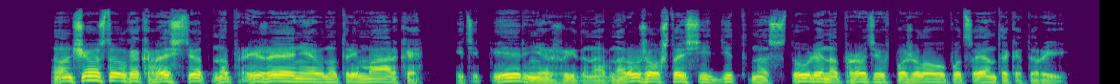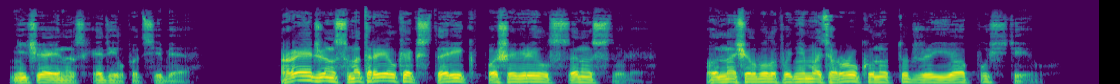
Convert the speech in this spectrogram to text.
Он чувствовал, как растет напряжение внутри Марка, и теперь неожиданно обнаружил, что сидит на стуле напротив пожилого пациента, который нечаянно сходил под себя. Рейджин смотрел, как старик пошевелился на стуле. Он начал было поднимать руку, но тут же ее опустил.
